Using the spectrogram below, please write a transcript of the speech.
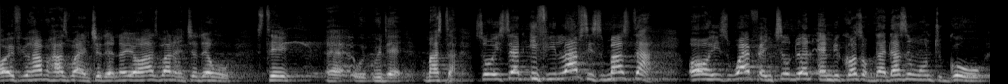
Or if you have husband and children, then your husband and children will stay uh, with, with the master. So he said, if he loves his master or his wife and children, and because of that doesn't want to go,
